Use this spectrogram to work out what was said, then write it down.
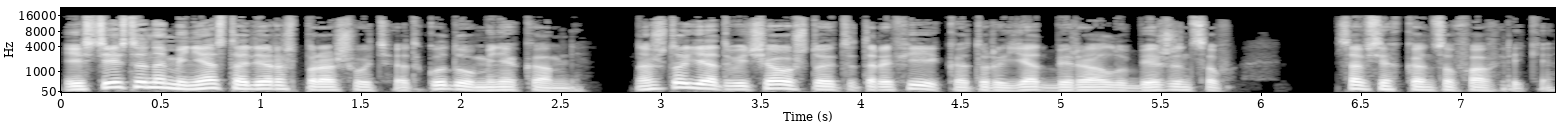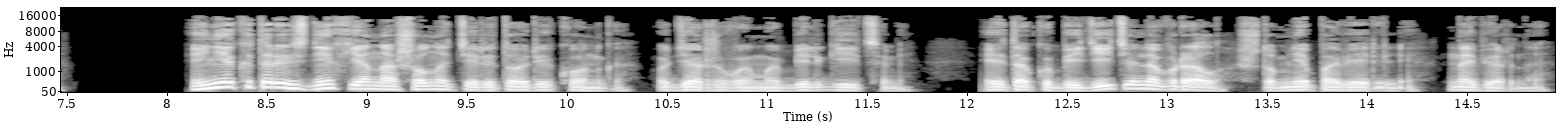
Естественно, меня стали расспрашивать, откуда у меня камни. На что я отвечал, что это трофеи, которые я отбирал у беженцев со всех концов Африки. И некоторых из них я нашел на территории Конго, удерживаемой бельгийцами, и так убедительно врал, что мне поверили, наверное.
